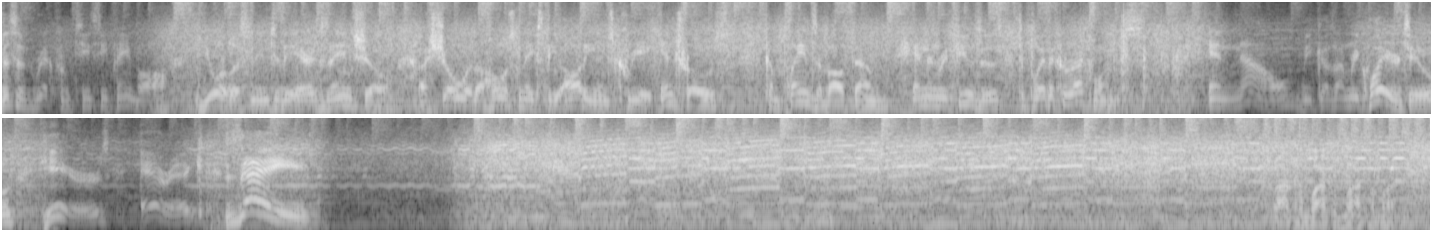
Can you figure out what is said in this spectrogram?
this is Rick from TC Paintball. You're listening to The Eric Zane Show, a show where the host makes the audience create intros, complains about them, and then refuses to play the correct ones. And now, because I'm required to, here's Eric Zane. Welcome, welcome, welcome, welcome.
